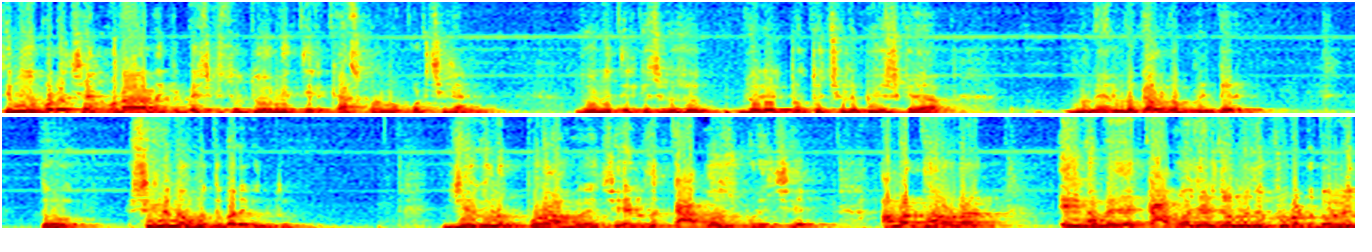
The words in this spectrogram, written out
তিনিও বলেছেন ওনারা নাকি বেশ কিছু দুর্নীতির কাজকর্ম করছিলেন। দুর্নীতির কিছু কিছু দলিলপত্র ছিল, বিশেষ করে মানে লোকাল গভর্নমেন্টের তো সেখানেও হতে পারে কিন্তু। যেগুলো পড়া হয়েছে এগুলো তো কাগজ পড়েছে। আমার ধারণা, এইভাবে যে কাগজের জন্য যে খুব একটা দলিল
